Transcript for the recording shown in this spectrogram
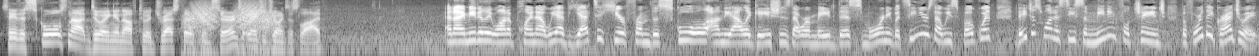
say the school's not doing enough to address their concerns. Angie joins us live. And I immediately want to point out we have yet to hear from the school on the allegations that were made this morning. But seniors that we spoke with, they just want to see some meaningful change before they graduate.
